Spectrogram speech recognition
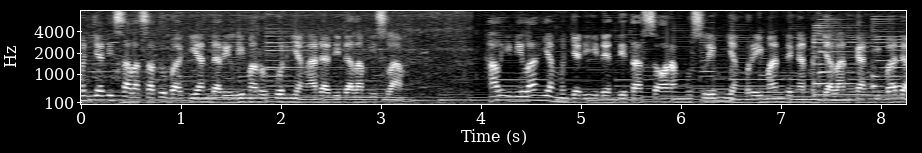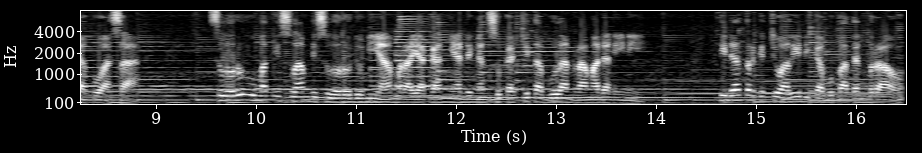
menjadi salah satu bagian dari lima rukun yang ada di dalam Islam. Hal inilah yang menjadi identitas seorang Muslim yang beriman dengan menjalankan ibadah puasa. Seluruh umat Islam di seluruh dunia merayakannya dengan sukacita bulan Ramadan ini. Tidak terkecuali di Kabupaten Berau,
